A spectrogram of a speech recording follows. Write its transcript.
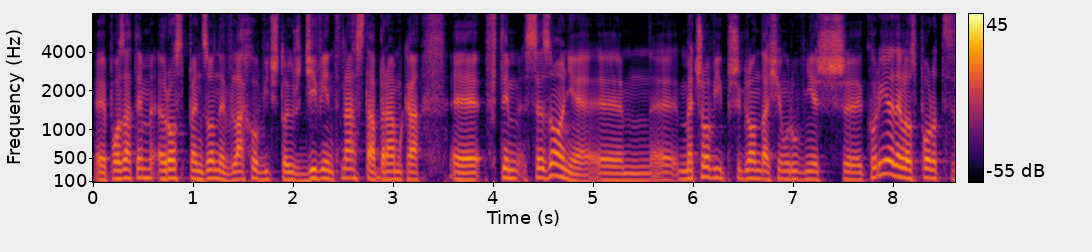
E, poza tym rozpędzony Wlachowicz to już 19 bramka w tym sezonie. Meczowi przygląda się również Corriere dello Sport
